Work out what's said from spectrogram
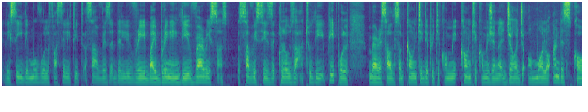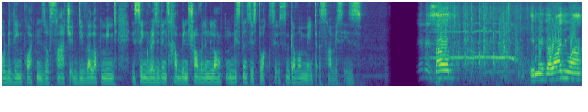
They say the move will facilitate service delivery by bringing the various services closer to the people. Mbere South Sub-County Deputy Com County Commissioner George Omolo underscored the importance of such development, saying residents have been traveling long distances to access government services. Mbere South imegawanywa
